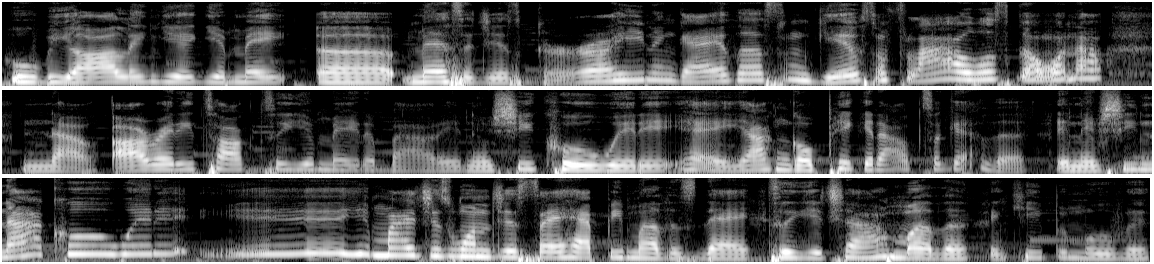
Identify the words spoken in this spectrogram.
who be all in your your mate uh messages. Girl, he done gave her some gifts and flowers. What's going on? No, already talked to your mate about it. And if she cool with it, hey, y'all can go pick it out together. And if she not cool with it, yeah, you might just want to just say Happy Mother's Day to your child mother and keep it moving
